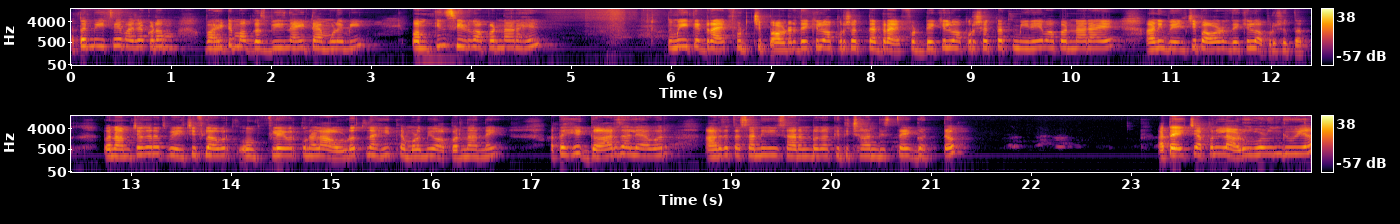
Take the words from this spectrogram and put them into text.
आता मी इथे माझ्याकडं व्हाईट मगज बी नाही त्यामुळे मी पम्पकिन सीड वापरणार आहे. तुम्ही इथे ड्रायफ्रूटची पावडर देखील वापरू शकता. ड्रायफ्रूट देखील वापरू शकतात. मी नाही वापरणार आहे. आणि वेलची पावडर देखील वापरू शकतात. पण आमच्या घरात वेलची फ्लावर फ्लेवर कुणाला आवडत नाही त्यामुळे मी वापरणार नाही. आता हे गार झाल्यावर अर्ध्या तासाने हे सारण बघा किती छान दिसतंय घट्ट. आता याचे आपण लाडू वळून घेऊया.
